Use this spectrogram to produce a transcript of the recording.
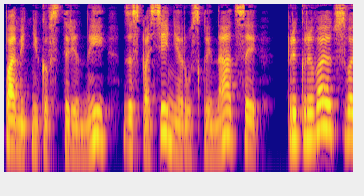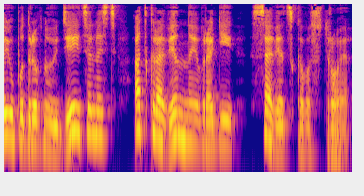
памятников старины, за спасение русской нации, прикрывают свою подрывную деятельность откровенные враги советского строя.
